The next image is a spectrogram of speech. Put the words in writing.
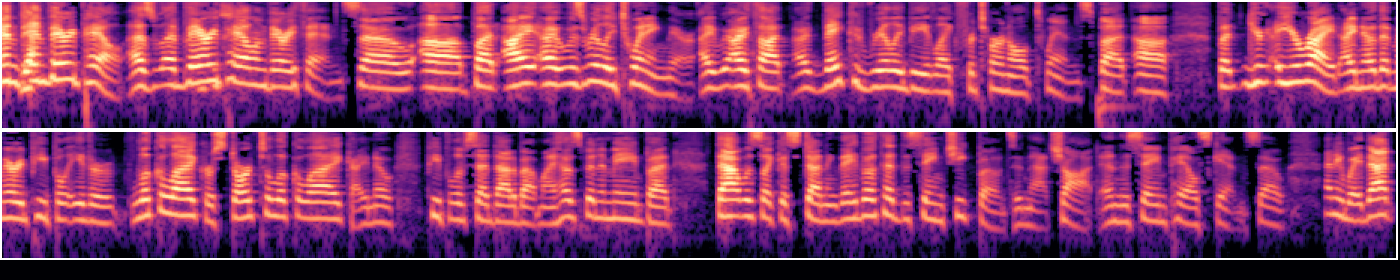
and yeah. and very pale, as uh, very pale and very thin. So, uh, but I I was really twinning there. I I thought I, uh, they could really be like fraternal twins, but uh, but you're you're right. I know that married people either look alike or start to look alike. I know people have said that about my husband and me, but that was like a stunning. They both had the same cheekbones in that shot and the same pale skin. So anyway, that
